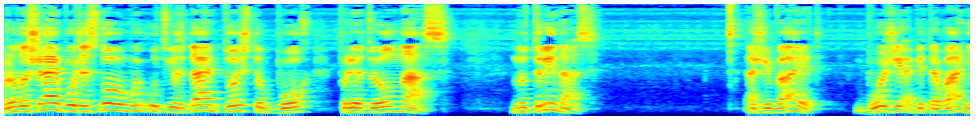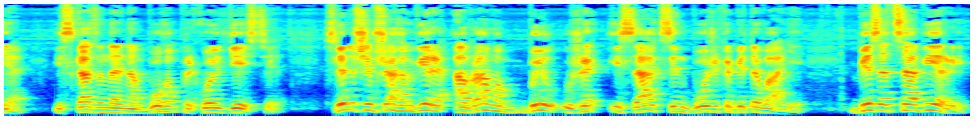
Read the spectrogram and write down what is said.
Провозглашая Божье Слово, мы утверждаем то, что Бог приготовил нас. Внутри нас оживает Божье обетование, и сказанное нам Богом приходит в действие. Следующим шагом веры Авраама был уже Исаак, сын Божьих обетований. Без отца веры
